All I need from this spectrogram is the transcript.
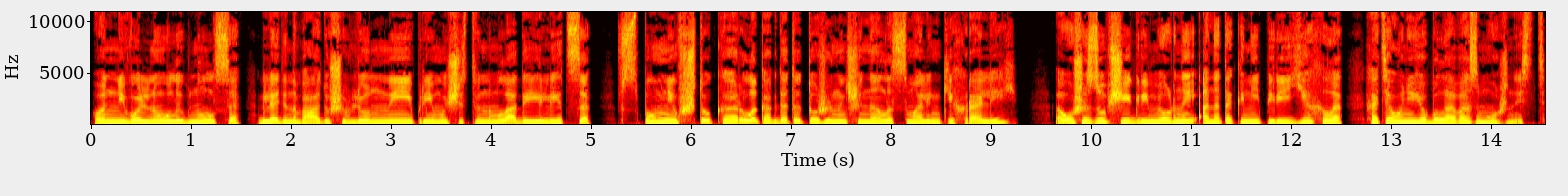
Он невольно улыбнулся, глядя на воодушевленные и преимущественно молодые лица, Вспомнив, что Карла когда-то тоже начинала с маленьких ролей, а уж из общей гримерной она так и не переехала, хотя у нее была возможность.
